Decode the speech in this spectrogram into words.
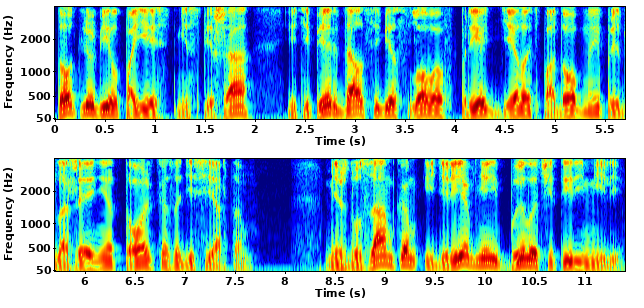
Тот любил поесть не спеша и теперь дал себе слово впредь делать подобные предложения только за десертом. Между замком и деревней было четыре мили.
